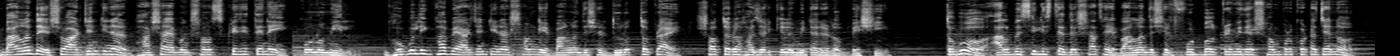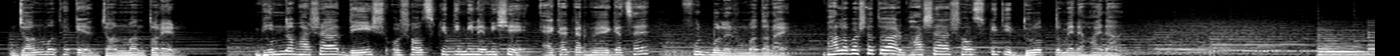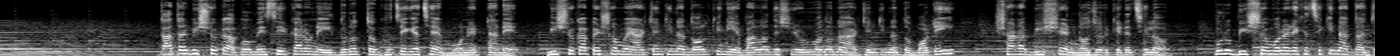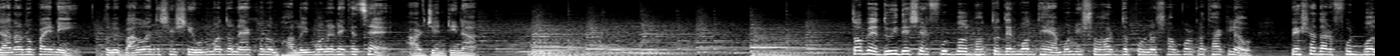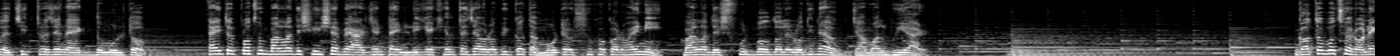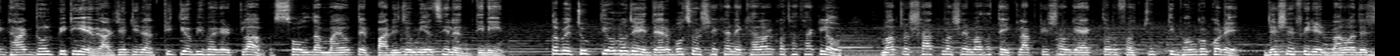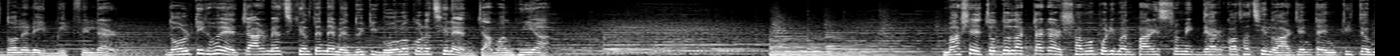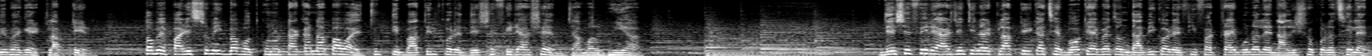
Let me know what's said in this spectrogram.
বাংলাদেশ ও আর্জেন্টিনার ভাষা এবং সংস্কৃতিতে নেই কোনো মিল। ভৌগোলিকভাবে আর্জেন্টিনার সঙ্গে বাংলাদেশের দূরত্ব প্রায় সতেরো হাজার কিলোমিটারেরও বেশি। তবুও আলবেসিলিস্তেদের সাথে বাংলাদেশের ফুটবল প্রেমীদের সম্পর্কটা যেন জন্ম থেকে জন্মান্তরের। ভিন্ন ভাষা, দেশ ও সংস্কৃতি মিলেমিশে একাকার হয়ে গেছে ফুটবলের উন্মাদনায়। ভালোবাসা তো আর ভাষা, সংস্কৃতির দূরত্ব মেনে হয় না। কাতার বিশ্বকাপ ও মেসির কারণেই দূরত্ব ঘুচে গেছে মনের টানে। বিশ্বকাপের সময় আর্জেন্টিনা দলকে নিয়ে বাংলাদেশের উন্মাদনা আর্জেন্টিনা তো বটেই, সারা বিশ্বের নজর কেড়েছিল। পুরো বিশ্ব মনে রেখেছে কিনা তা জানার উপায় নেই, তবে বাংলাদেশের সেই উন্মাদনা এখনও ভালোই মনে রেখেছে আর্জেন্টিনা। তবে দুই দেশের ফুটবল ভক্তদের মধ্যে এমনই সৌহার্দ্যপূর্ণ সম্পর্ক থাকলেও পেশাদার ফুটবলে চিত্র যেন একদম উল্টো। তাই তো প্রথম বাংলাদেশি হিসেবে আর্জেন্টাইন লিগে খেলতে যাওয়ার অভিজ্ঞতা মোটেও সুখকর হয়নি বাংলাদেশ ফুটবল দলের অধিনায়ক জামাল ভুইয়ার। গত বছর অনেক ঢাকঢোল পিটিয়ে আর্জেন্টিনার তৃতীয় বিভাগের ক্লাব সোলদা মায়োতে পাড়ি জমিয়েছিলেন তিনি। তবে চুক্তি অনুযায়ী দেড় বছর সেখানে খেলার কথা থাকলেও মাত্র সাত মাসের মাথাতেই ক্লাবটির সঙ্গে একতরফা চুক্তি ভঙ্গ করে দেশে ফিরেন বাংলাদেশ দলের এই মিডফিল্ডার। দলটির হয়ে চার ম্যাচ খেলতে নেমে দুইটি গোলও করেছিলেন জামাল ভুঁইয়া। মাসে চোদ্দ লাখ টাকার সমপরিমাণ পারিশ্রমিক দেওয়ার কথা ছিল আর্জেন্টাইন তৃতীয় বিভাগের ক্লাবটির। তবে পারিশ্রমিক বাবদ কোনো টাকা না পাওয়ায় চুক্তি বাতিল করে দেশে ফিরে আসেন জামাল ভুঁইয়া। দেশে ফিরে আর্জেন্টিনার ক্লাবটির কাছে বকেয়া বেতন দাবি করে ফিফা ট্রাইব্যুনালে নালিশও করেছিলেন।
